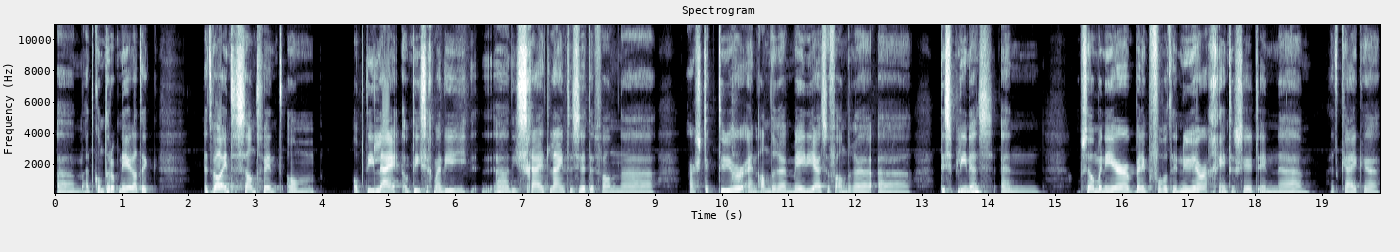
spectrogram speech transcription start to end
um, het komt erop neer dat ik het wel interessant vind om op die, lijn, op die, zeg maar die, uh, die scheidlijn te zitten van architectuur en andere media's of andere disciplines. En op zo'n manier ben ik bijvoorbeeld nu heel erg geïnteresseerd in het kijken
